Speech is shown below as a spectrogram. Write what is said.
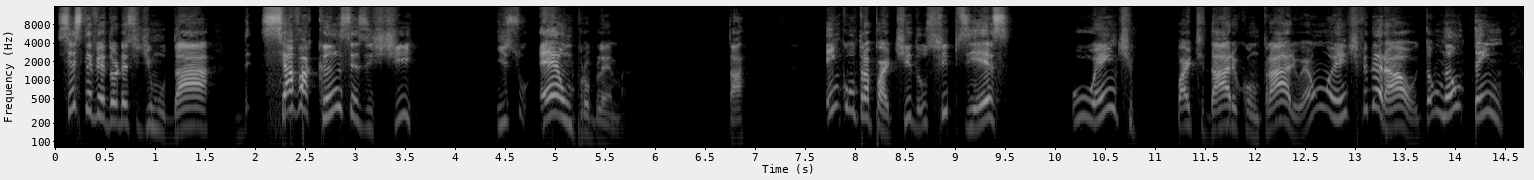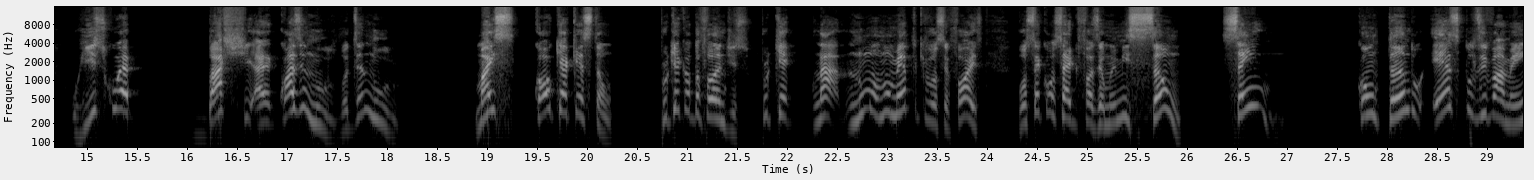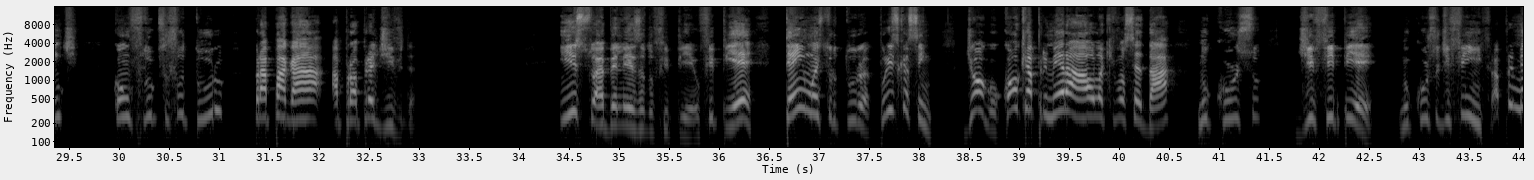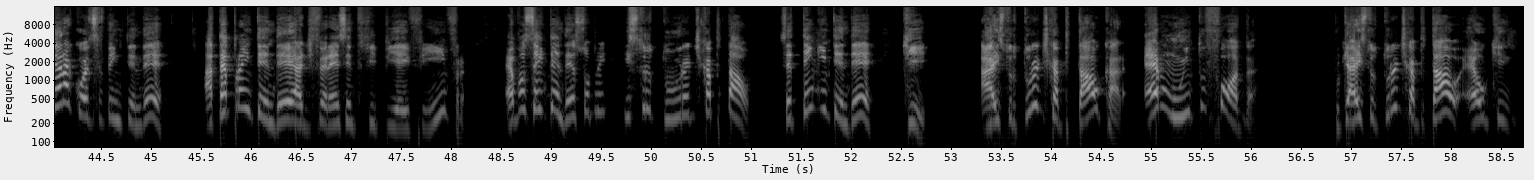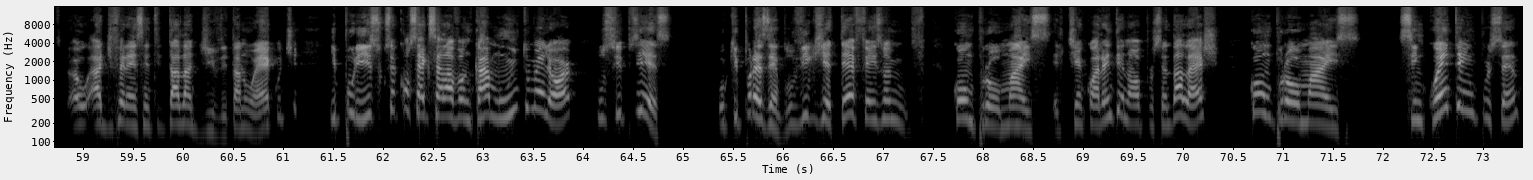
Se esse devedor decidir mudar, se a vacância existir, isso é um problema. Tá? Em contrapartida, os FIPS e ES, o ente partidário contrário é um ente federal. Então não tem. O risco é, baixo, é quase nulo, vou dizer nulo. Mas qual que é a questão? Por que, que eu estou falando disso? Porque na, no momento que você faz, você consegue fazer uma emissão sem contando exclusivamente com o fluxo futuro para pagar a própria dívida. Isso é a beleza do FIPE. O FIPE tem uma estrutura. Por isso que assim, Diogo, qual que é a primeira aula que você dá no curso de FIPE, no curso de FIINFRA? A primeira coisa que você tem que entender, até para entender a diferença entre FIPE e FIINFRA, é você entender sobre estrutura de capital. Você tem que entender que a estrutura de capital, cara, é muito foda. Porque a estrutura de capital é o que é a diferença entre estar tá na dívida e estar tá no equity, e por isso que você consegue se alavancar muito melhor nos FIPS e ES. O que, por exemplo, o VIG-GT fez uma, comprou mais, ele tinha 49% da Lash, comprou mais 51%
